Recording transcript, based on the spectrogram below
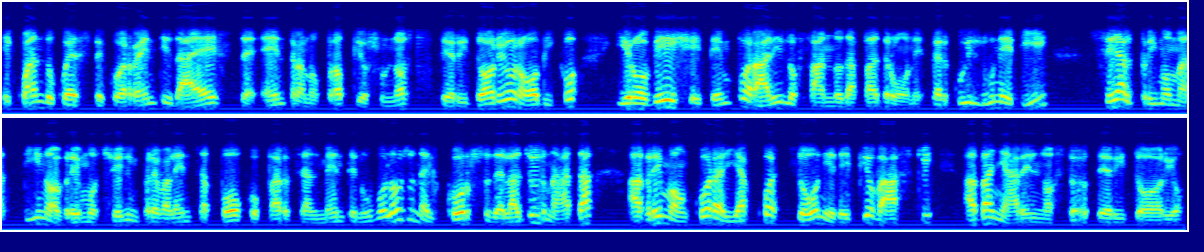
e quando queste correnti da est entrano proprio sul nostro territorio orobico, i rovesci e i temporali lo fanno da padrone, per cui lunedì se al primo mattino avremo cielo in prevalenza poco parzialmente nuvoloso, nel corso della giornata avremo ancora gli acquazzoni e dei piovaschi a bagnare il nostro territorio.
